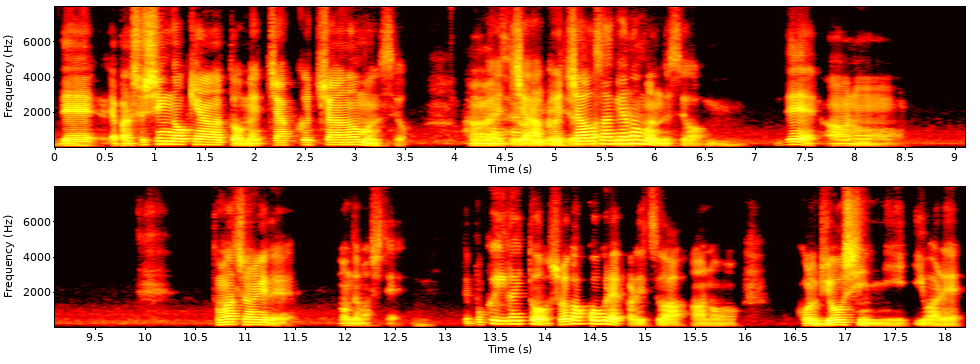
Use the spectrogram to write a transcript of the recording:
で、やっぱ出身が沖縄だとめちゃくちゃ飲むんですよ。めちゃくちゃお酒飲むんですよう。ん。で、あの、友達の家で飲んでましてうん、で僕意外と小学校ぐらいから実は、あの、これ両親に言われ、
